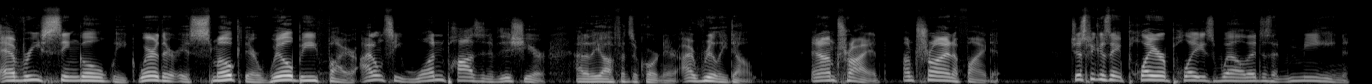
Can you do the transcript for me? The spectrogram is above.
every single week. Where there is smoke, there will be fire. I don't see one positive this year out of the offensive coordinator. I really don't. And I'm trying. I'm trying to find it. Just because a player plays well, that doesn't mean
